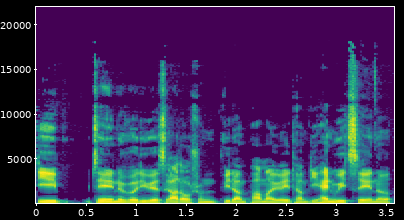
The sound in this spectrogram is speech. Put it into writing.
die Szene, über die wir jetzt gerade auch schon wieder ein paar Mal geredet haben, die Henry-Szene.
